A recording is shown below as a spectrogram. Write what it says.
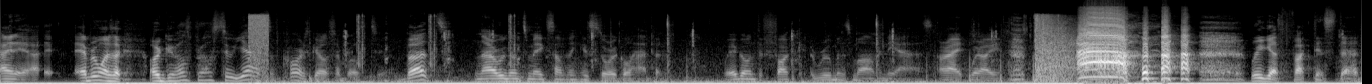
I, I, everyone's like, are girls bros too? Yes, of course, girls are bros too. But now we're going to make something historical happen. We're going to fuck Ruben's mom in the ass. Alright, where are you? ah! we got fucked instead.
